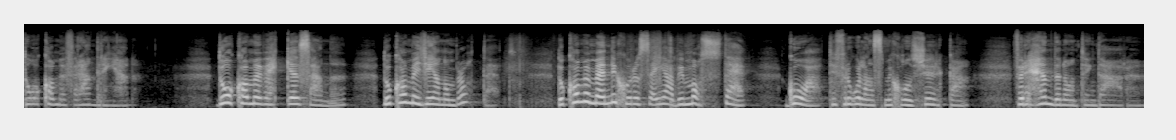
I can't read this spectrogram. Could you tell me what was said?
Då kommer förändringen. Då kommer väckelsen. Då kommer genombrottet. Då kommer människor att säga vi måste gå till Frolands missionskyrka. För det händer någonting där.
